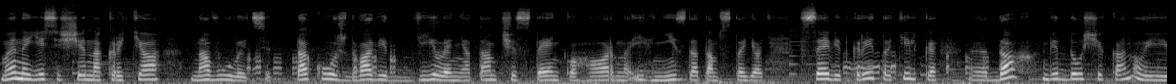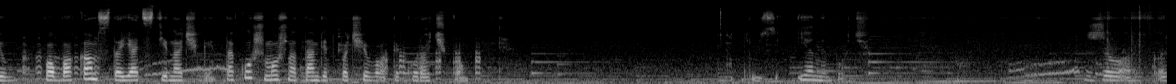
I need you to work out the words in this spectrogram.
У мене є ще накриття на вулиці. Також два відділення, там чистенько, гарно, і гнізда там стоять. Все відкрито, тільки е, дах від дощика, ну і по бокам стоять стіночки. Також можна там відпочивати курочком. Друзі, я не бачу. Жарко,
